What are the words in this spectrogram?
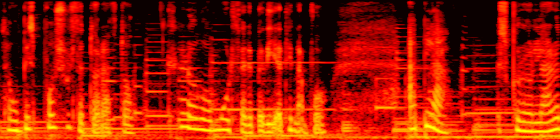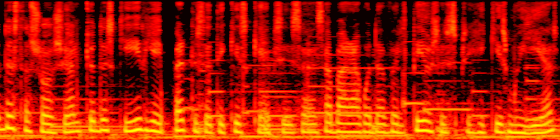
Θα μου πεις πώς σου ήρθε τώρα αυτό. Ξέρω εγώ μου ήρθε ρε παιδιά τι να πω. Απλά σκρολάροντας τα social και όντας και η ίδια υπέρ της θετικής σκέψης, ε, σαν παράγοντα βελτίωσης της ψυχικής μου υγείας,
